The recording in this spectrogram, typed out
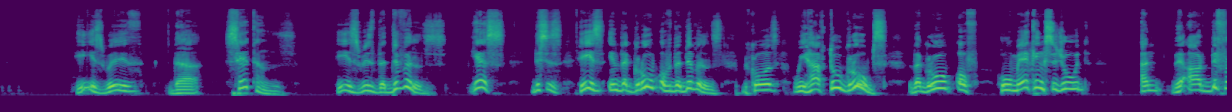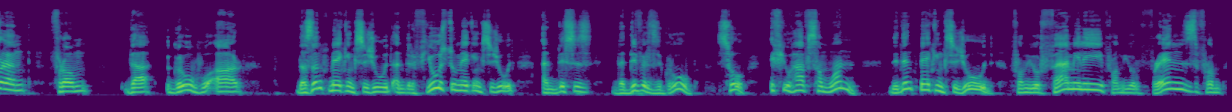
he is with the Satans. He is with the devils. Yes, This is he is in the group of the devils because we have two groups: the group of who making sujood, and they are different from the group who are doesn't making sujood and refuse to making sujood, and this is the devil's group. So if you have someone didn't making sujood from your family, from your friends, from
